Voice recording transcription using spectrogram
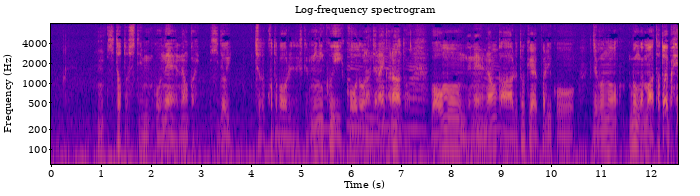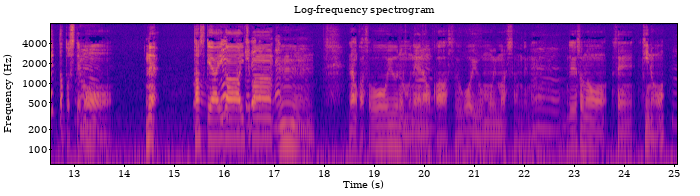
人としてこうね、なんかひどい、ちょっと言葉悪いですけど、醜い行動なんじゃないかなとは思うんでね、なんかある時はやっぱりこう、自分の分がまあ、例えば減ったとしても、ね、助け合いが一番、うんなんかそういうのもね、うん。なんかすごい思いましたんでね、でその先昨日、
